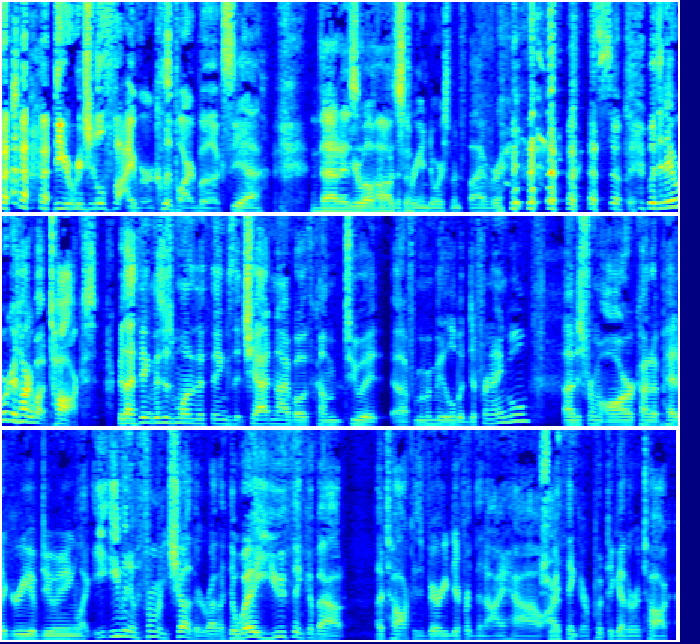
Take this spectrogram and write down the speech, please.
the original Fiverr clip art books. Yeah. that is You're welcome for the awesome. free endorsement, Fiverr. so, but today we're going to talk about talks because I think this is one of the things that Chad and I both come to it uh, from maybe a little bit different angle, uh, just from our kind of pedigree of doing like e- even from each other, right? Like the way you think about a talk is very different than I how I think or put together a talk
